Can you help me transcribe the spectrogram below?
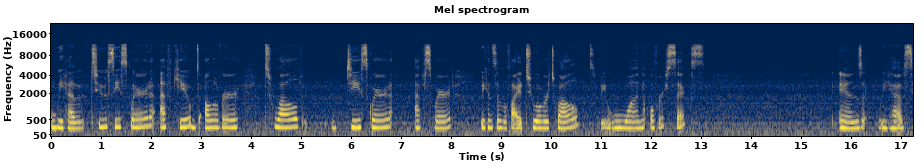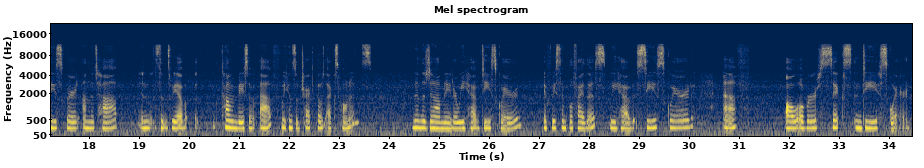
we have 2c squared f cubed all over 12 d squared f squared. We can simplify 2 over 12 to be 1 over 6. And we have c squared on the top. And since we have a common base of f, we can subtract those exponents. And in the denominator, we have d squared. If we simplify this, we have c squared f all over 6d squared.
